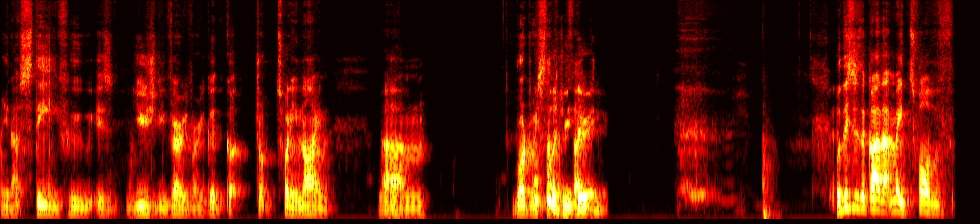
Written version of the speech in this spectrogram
you know, Steve, who is usually very, very good, got dropped 29. Wow. Um, Rodri What's stuck at 30. doing? Well, this is the guy that made 12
